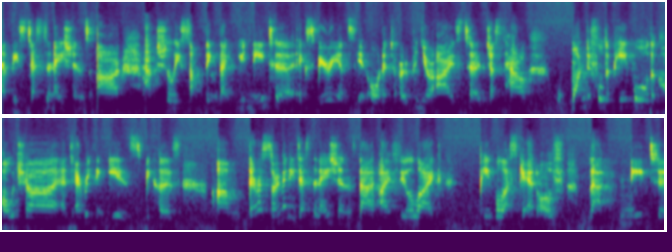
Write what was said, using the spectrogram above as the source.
and these destinations are actually something that you need to experience in order to open your eyes to just how wonderful the people, the culture, and everything is. Because um, there are so many destinations that I feel like people are scared of that need to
